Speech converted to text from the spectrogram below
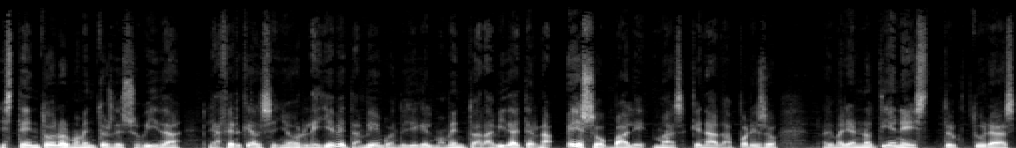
esté en todos los momentos de su vida, le acerque al Señor, le lleve también cuando llegue el momento a la vida eterna. Eso vale más que nada. Por eso Radio María no tiene estructuras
